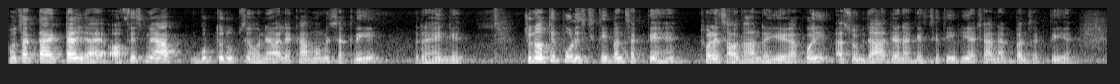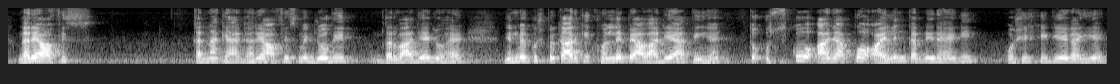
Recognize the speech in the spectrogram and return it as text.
हो सकता है टल जाए। ऑफ़िस में आप गुप्त रूप से होने वाले कामों में सक्रिय रहेंगे। चुनौतीपूर्ण स्थिति बन सकते हैं। थोड़े सावधान रहिएगा। कोई असुविधाजनक स्थिति भी अचानक बन सकती है। घर या ऑफ़िस करना क्या है? घर या ऑफ़िस में जो भी दरवाजे जो है, जिनमें कुछ प्रकार की खोलने पे आवाज़ें आती हैं तो उसको आज आपको ऑयलिंग करनी रहेगी। कोशिश कीजिएगा ये।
